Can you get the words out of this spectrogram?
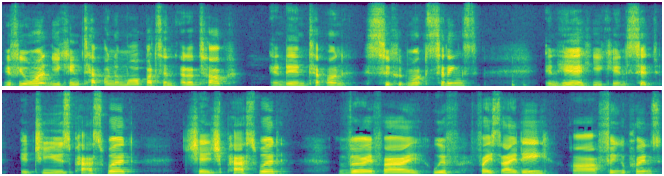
If you want you can tap on the more button at the top and then tap on secret mode settings. In here you can set it to use password change password verify with face ID or fingerprints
